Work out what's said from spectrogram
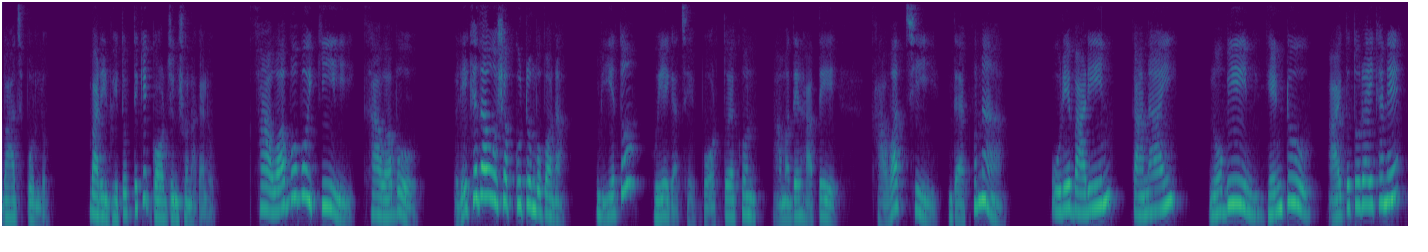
বাজ পড়ল। বাড়ির ভেতর থেকে গর্জন শোনা গেল। খাওয়াবো বই কি? খাওয়াবো? রেখে দাও ওসব কুটুম্বপনা। বিয়ে তো হয়ে গেছে, বর তো এখন আমাদের হাতে। খাওয়াচ্ছি, দেখো না। ওরে বাড়িন, কানাই, নবীন, ঘেন্টু, আয় তো তোরা এখানে।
